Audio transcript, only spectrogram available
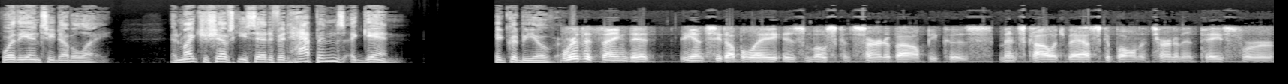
for the NCAA. And Mike Krzyzewski said if it happens again, it could be over. We're the thing that the NCAA is most concerned about because men's college basketball in the tournament pays for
